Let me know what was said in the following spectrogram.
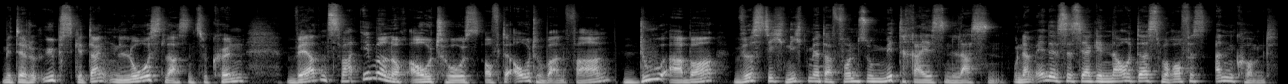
mit der du übst, Gedanken loslassen zu können, werden zwar immer noch Autos auf der Autobahn fahren, du aber wirst dich nicht mehr davon so mitreißen lassen. Und am Ende ist es ja genau das, worauf es ankommt.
